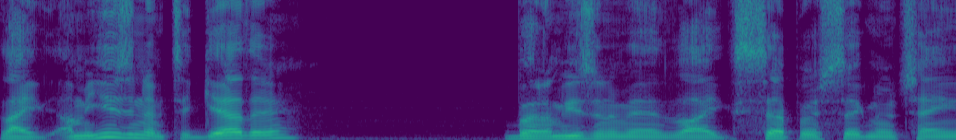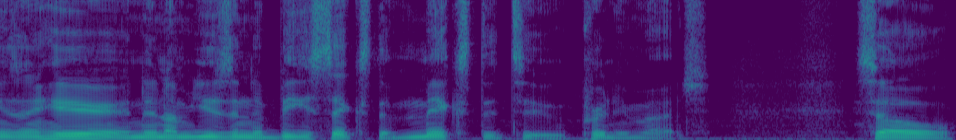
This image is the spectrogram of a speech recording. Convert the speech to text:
like I'm using them together, but I'm using them in like separate signal chains in here, and then I'm using the B6 to mix the two, pretty much. So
